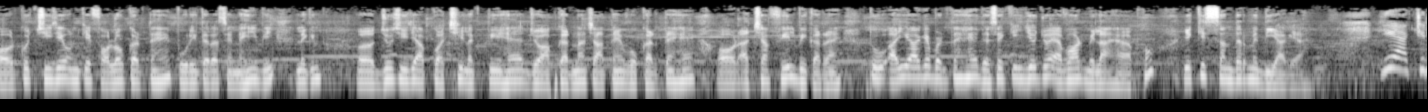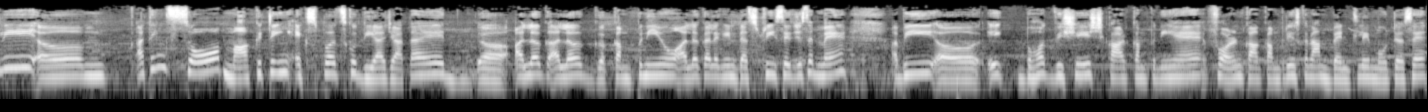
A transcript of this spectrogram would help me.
और कुछ चीज़ें उनके फॉलो करते हैं, पूरी तरह से नहीं भी, लेकिन जो चीज़ें आपको अच्छी लगती हैं, जो आप करना चाहते हैं, वो करते हैं और अच्छा फील भी कर रहे हैं। तो आइए आगे बढ़ते हैं, जैसे कि ये जो अवार्ड मिला है आपको, ये किस संदर्भ में दिया गया है? ये एक्चुअली आई थिंक सौ मार्केटिंग एक्सपर्ट्स को दिया जाता है अलग अलग कंपनियों अलग अलग इंडस्ट्री से। जैसे मैं अभी एक बहुत विशेष कार कंपनी है फॉरेन कार कंपनी उसका नाम बेंटले मोटर्स है।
